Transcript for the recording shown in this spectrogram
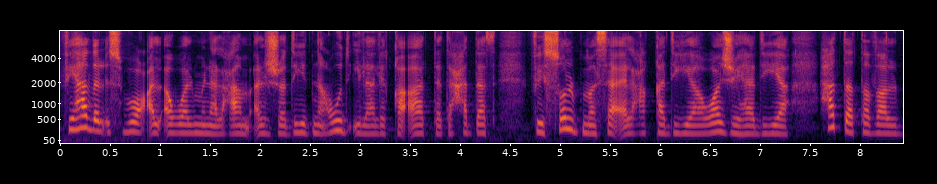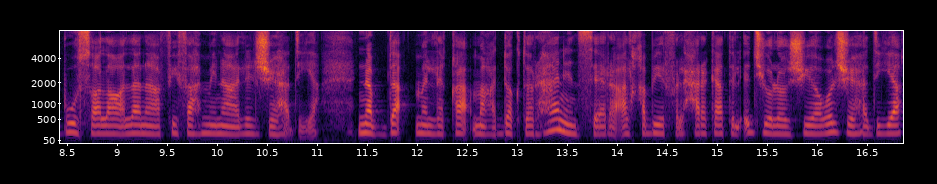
في هذا الأسبوع الأول من العام الجديد نعود إلى لقاءات تتحدث في صلب مسائل عقدية وجهادية حتى تظل بوصلة لنا في فهمنا للجهادية. نبدأ من لقاء مع الدكتور هاني نسيرة الخبير في الحركات الإيديولوجية والجهادية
